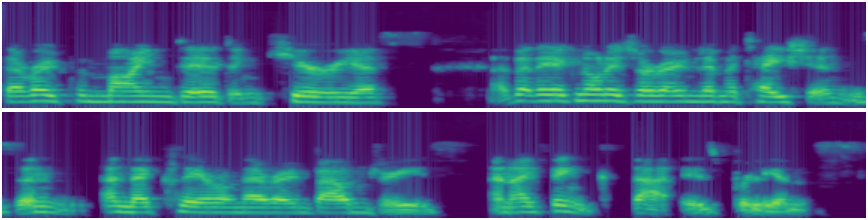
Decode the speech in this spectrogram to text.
They're open-minded and curious, but they acknowledge their own limitations and and they're clear on their own boundaries and I think that is brilliance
